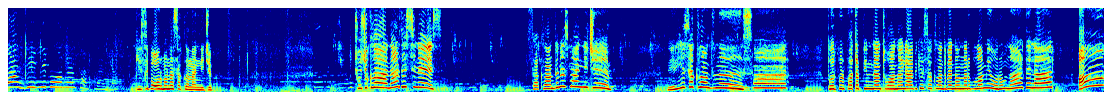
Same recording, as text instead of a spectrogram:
Ben gizli bir ormana saklanacağım. Gizli bir ormana saklan anneciğim. Çocuklar neredesiniz? Saklandınız mı anneciğim? Nereye saklandınız? Var. Pırpır patapimden Tuana ile saklandı. Ben onları bulamıyorum. Neredeler? Aa!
